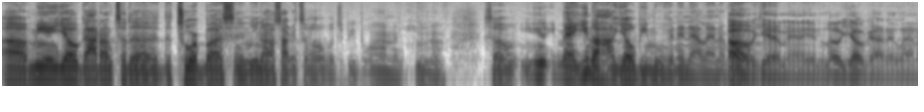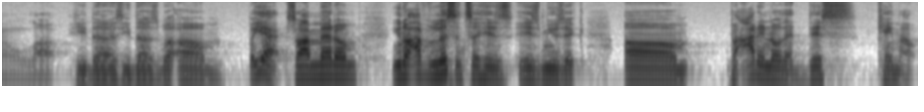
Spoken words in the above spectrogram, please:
Uh, me and Yo got onto the the tour bus, and you know I was talking to a whole bunch of people on the, you know. So you, man, you know how Yo be moving in Atlanta. Bro. Oh yeah, man. Lil Yo got Atlanta on lock. He does, he does. But um, but yeah, so I met him. You know, I've listened to his his music, um, but I didn't know that this came out.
